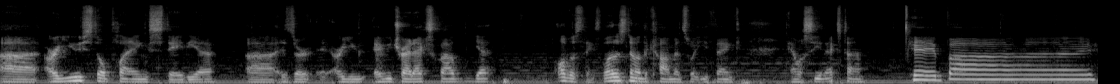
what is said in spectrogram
Uh, are you still playing Stadia? Uh, is there? Are you? Have you tried XCloud yet? All those things. Let us know in the comments what you think, and we'll see you next time. Okay. Bye.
